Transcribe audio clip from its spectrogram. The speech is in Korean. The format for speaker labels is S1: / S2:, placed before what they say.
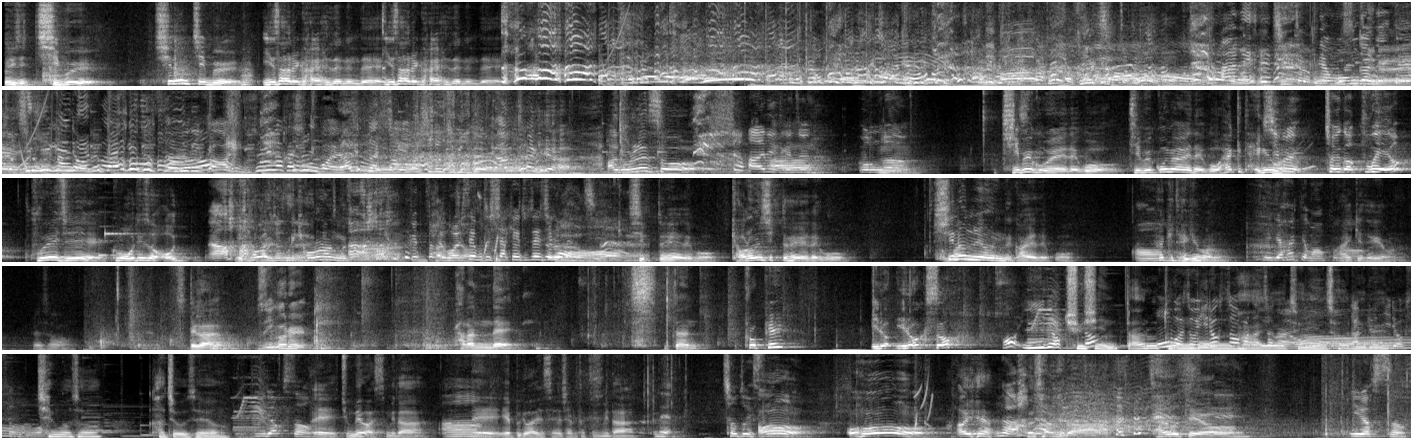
S1: 또 이제 집을 신혼집을 이사를 가야 되는데 이사를 가야 되는데
S2: 아니 그냥 뭔가 되게
S3: 분위기인데 얼굴 빨개졌어. 그러니까 아니 무슨 생각하시는 거예요, 소나 씨?
S4: 신혼집인데.
S1: 깜짝이야 아 놀랬어
S2: 아니 그좀 뭔가
S1: 집을 구해야 되고 집을 꾸며야 되고 할 게 되게 많아
S2: 집을 저희가 구해요?
S1: 구해야지. 그럼 어디서 어
S2: 아.
S1: 우리, 결, 우리 결혼한 거잖아.
S2: 그쵸
S3: 월세부터 시작해도 되지 뭐.
S1: 집도 해야 되고 결혼식도 해야 되고 신혼여행도 가야 되고
S2: 아,
S1: 할 게 되게 많아.
S2: 되게 할 게 많구나.
S1: 할 게 되게 많아. 그래서 내가 그래서 이거를 받았는데 일단 프로필? 이력 이력서?
S3: 어 이력서?
S4: 출신 따로
S3: 오 맞아. 이력서 받았잖아요.
S4: 드린
S3: 남편
S4: 서류를
S3: 이력서.
S4: 채워서 가져오세요.
S2: 이력서
S1: 네 준비해 왔습니다.
S2: 아.
S1: 네 예쁘게 봐주세요. 잘 부탁드립니다.
S2: 네 저도 있어요
S1: 어 오호 아 예 감사합니다. 잘 볼게요.
S2: 네. 이력서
